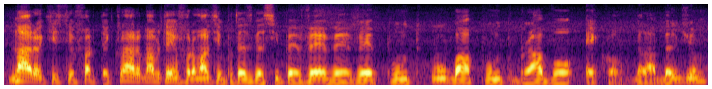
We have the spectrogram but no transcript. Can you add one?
Nu are o chestie foarte clară, mai multe informații puteți găsi pe www.uba.bravoeco de la Belgium.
